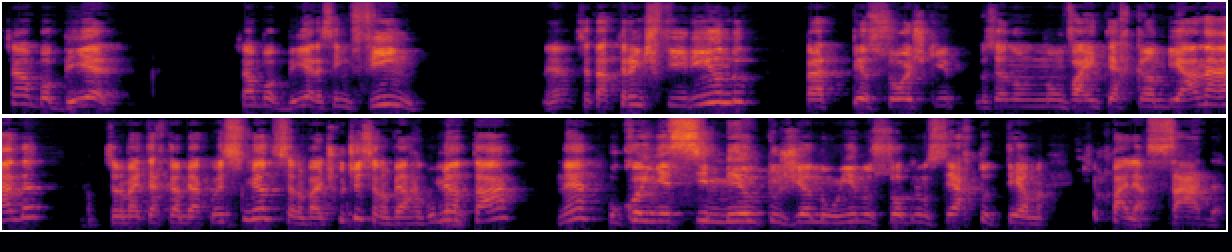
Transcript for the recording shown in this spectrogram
Isso é uma bobeira. Isso é uma bobeira, sem fim. Né? Você está transferindo para pessoas que você não, não vai intercambiar nada, você não vai intercambiar conhecimento, você não vai discutir, você não vai argumentar, né? O conhecimento genuíno sobre um certo tema. Que palhaçada!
